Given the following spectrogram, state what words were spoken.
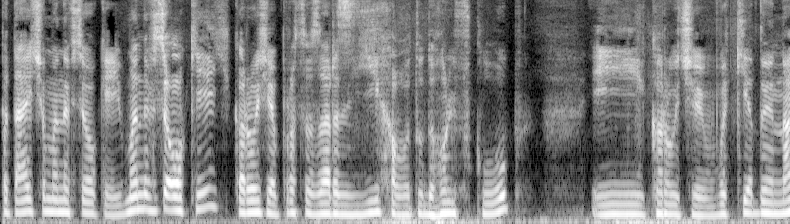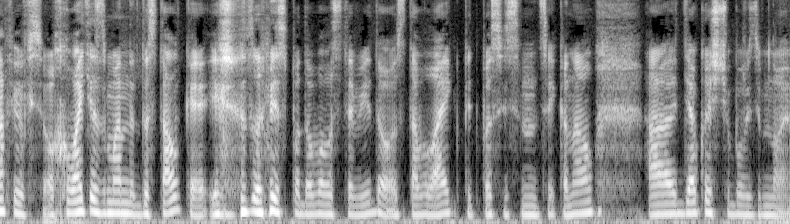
питає, чи в мене все окей. В мене все окей. Коротше, я просто зараз їхав отут гольф-клуб. І, коротше, викидаю нафіг все. Хватить з мене доставки. Якщо тобі сподобалось це відео, став лайк, підписуйся на цей канал. А, дякую, що був зі мною.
